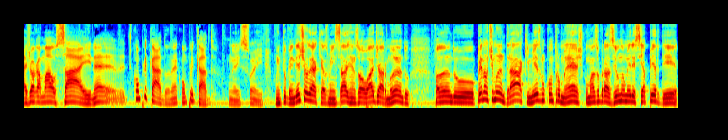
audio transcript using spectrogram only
aí joga mal, sai, né? Complicado, né? Complicado. É isso aí. Muito bem, deixa eu ler aqui as mensagens. Ó, o Adi Armando falando pênalti Mandrake, mesmo contra o México, mas o Brasil não merecia perder.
